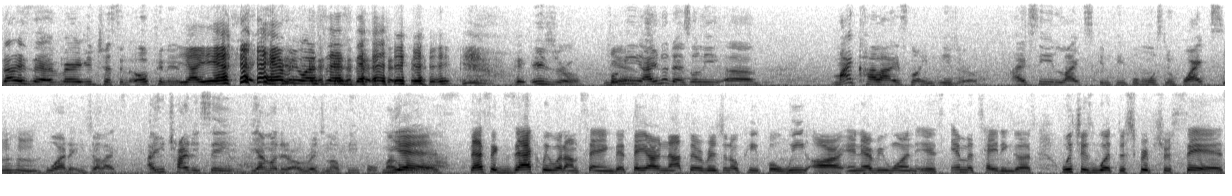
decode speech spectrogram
that is a very interesting opening. Yeah, yeah. Everyone says that. Israel. For me, I know there's only um, my color is not in Israel. I see light-skinned people, mostly whites, Mhm. who are the Israelites. Are you trying to say they are not the original people? Yes, that's exactly what I'm saying, that they are not the original people. We are, and everyone is imitating us, which is what the scripture says.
